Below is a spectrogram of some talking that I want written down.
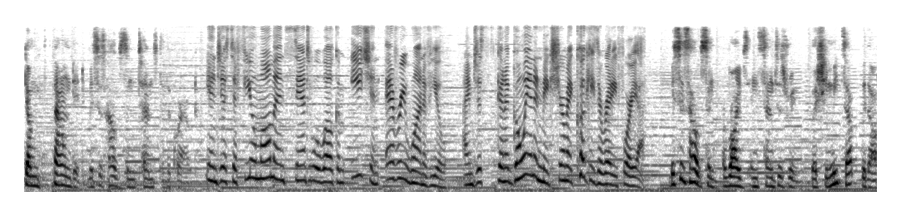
Dumbfounded, Mrs. Halverson turns to the crowd. In just a few moments, Santa will welcome each and every one of you. I'm just gonna go in and make sure my cookies are ready for you. Mrs. Halverson arrives in Santa's room, where she meets up with our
